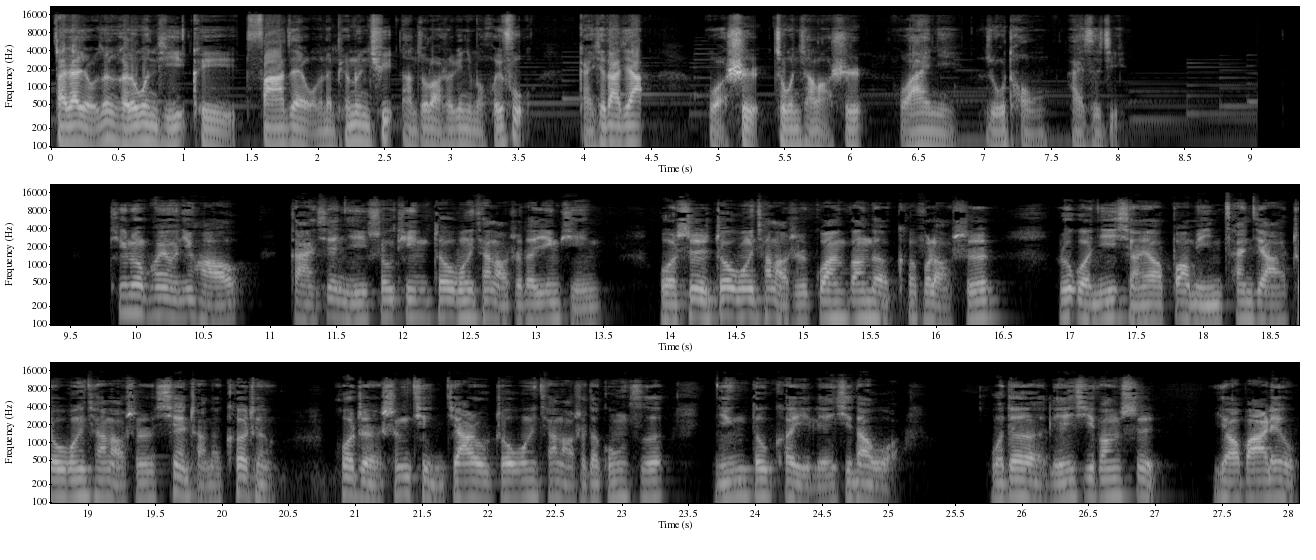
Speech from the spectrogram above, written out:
大家有任何的问题，可以发在我们的评论区，让周老师给你们回复。感谢大家，我是周文强老师，我爱你如同爱自己。听众朋友你好，感谢您收听周文强老师的音频，我是周文强老师官方的客服老师。如果您想要报名参加周文强老师现场的课程，或者申请加入周文强老师的公司，您都可以联系到我。我的联系方式：幺八六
